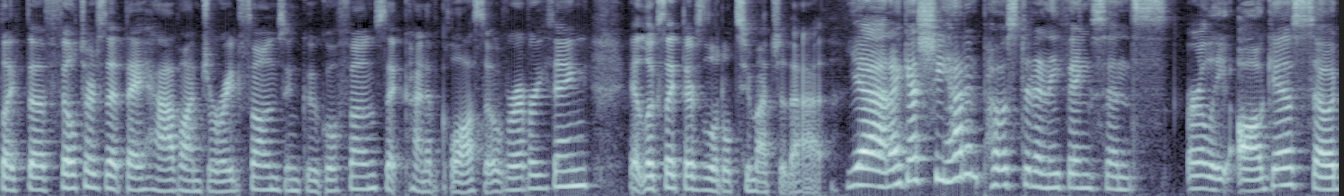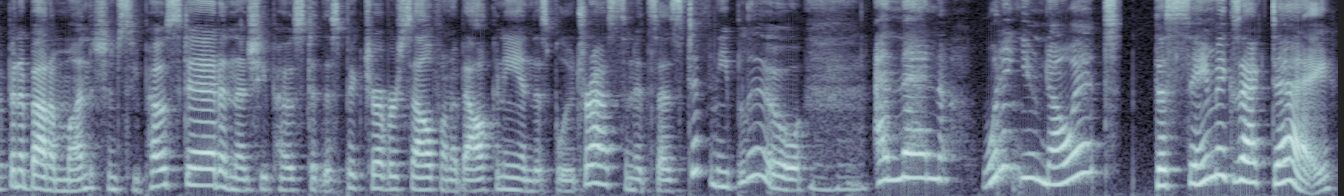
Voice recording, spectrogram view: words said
like the filters that they have on Droid phones and Google phones that kind of gloss over everything. It looks like there's a little too much of that. Yeah, and I guess she hadn't posted anything since early August, so it'd been about a month since she posted, and then she posted this picture of herself on a balcony in this blue dress, and it says Tiffany Blue. Mm-hmm. And then, wouldn't you know it, the same exact day,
